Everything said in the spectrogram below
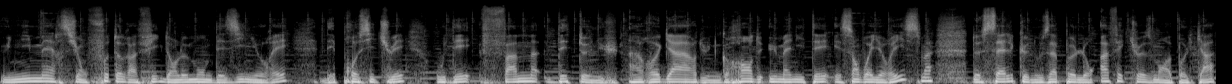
une immersion photographique dans le monde des ignorés, des prostituées ou des femmes détenues. Un regard d'une grande humanité et sans voyeurisme de celle que nous appelons affectueusement à Polka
